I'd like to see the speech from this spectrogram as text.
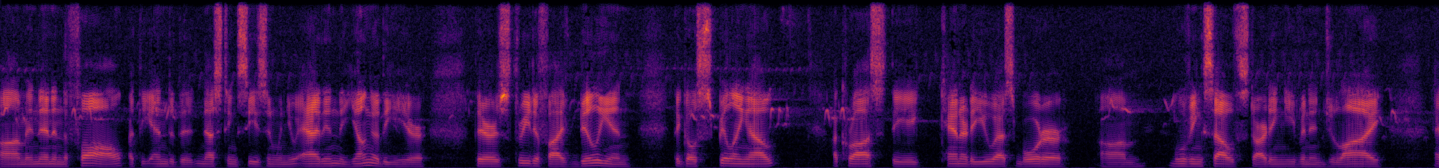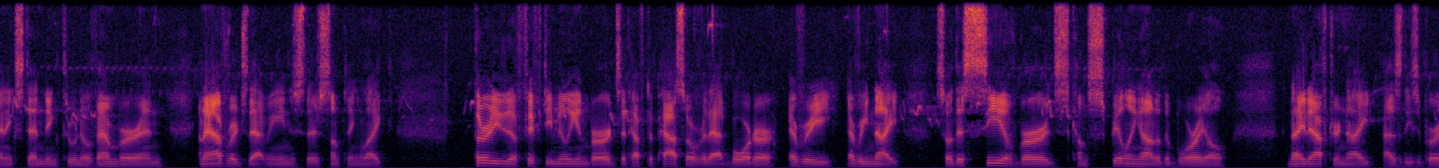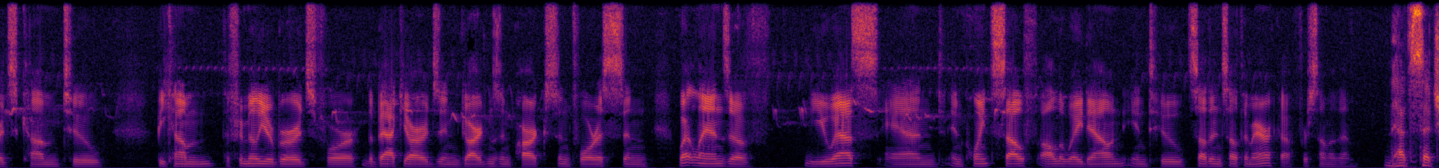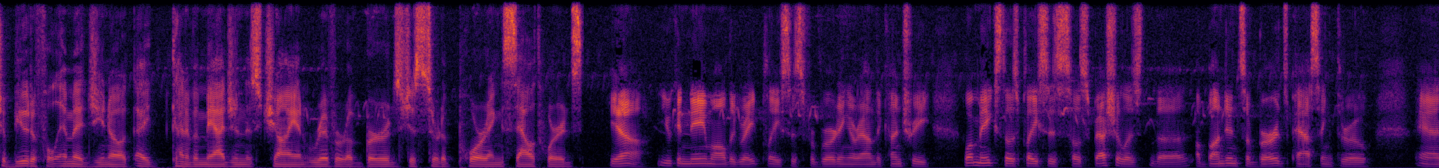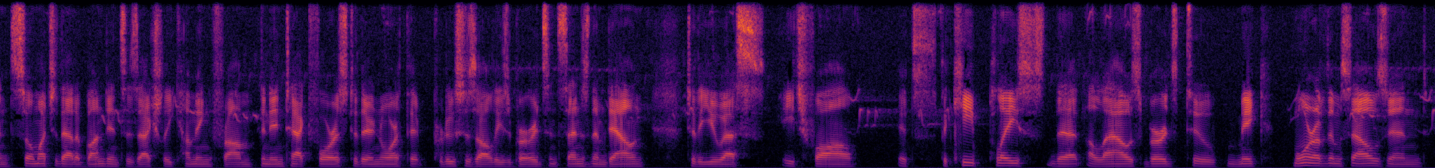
Um, and then in the fall, at the end of the nesting season, when you add in the young of the year, there's three to five billion that go spilling out across the Canada US border, um, moving south starting even in July and extending through November. And on average, that means there's something like 30 to 50 million birds that have to pass over that border every every night. So this sea of birds comes spilling out of the boreal night after night as these birds come to become the familiar birds for the backyards and gardens and parks and forests and wetlands of the US and in points south all the way down into southern South America for some of them. That's such a beautiful image. You know, I kind of imagine this giant river of birds just sort of pouring southwards. Yeah, you can name all the great places for birding around the country. What makes those places so special is the abundance of birds passing through. And so much of that abundance is actually coming from an intact forest to their north that produces all these birds and sends them down to the U.S. each fall. It's the key place that allows birds to make more of themselves and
